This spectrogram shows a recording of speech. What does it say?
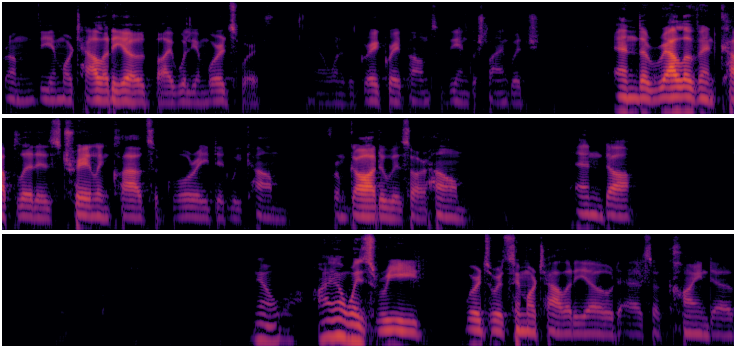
from The Immortality Ode by William Wordsworth, you know, one of the great, great poems of the English language. And the relevant couplet is Trailing clouds of glory did we come from God who is our home. And, uh, you know, I always read Wordsworth's Immortality Ode as a kind of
